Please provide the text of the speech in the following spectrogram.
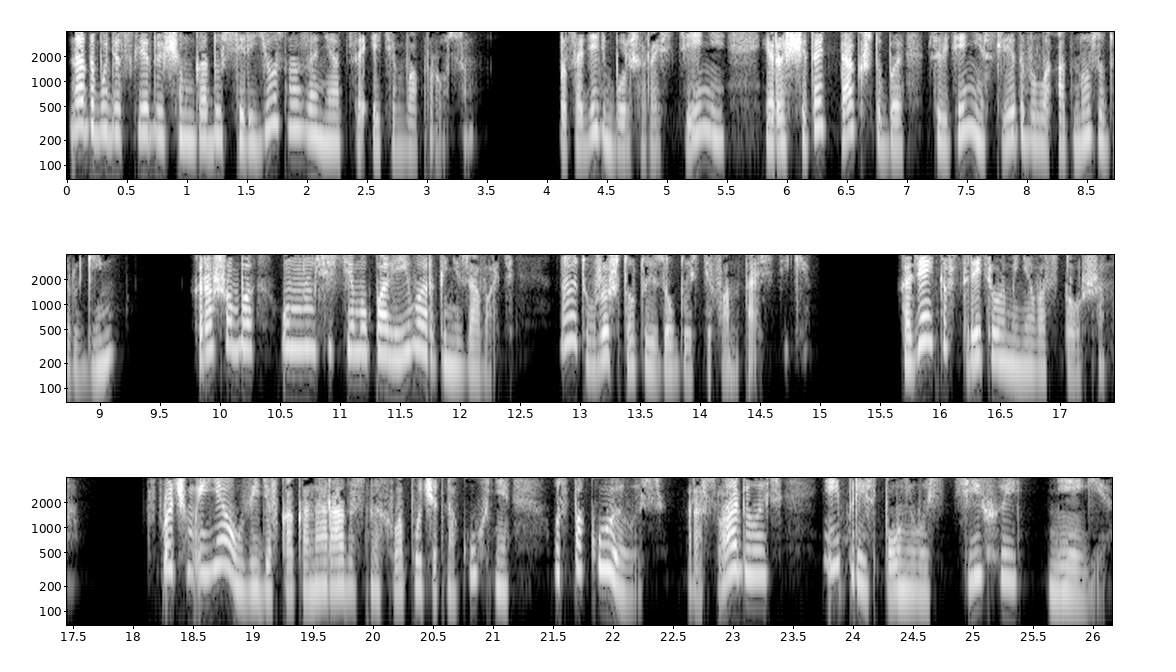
Надо будет в следующем году серьезно заняться этим вопросом. Посадить больше растений и рассчитать так, чтобы цветение следовало одно за другим — Хорошо бы умную систему полива организовать, но это уже что-то из области фантастики. Хозяйка встретила меня восторженно. Впрочем, и я, увидев, как она радостно хлопочет на кухне, успокоилась, расслабилась и преисполнилась тихой неги.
